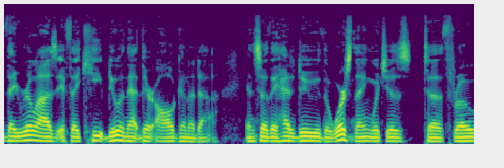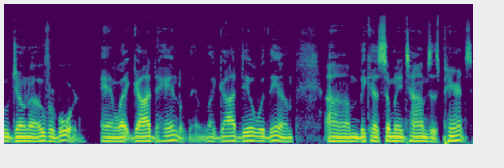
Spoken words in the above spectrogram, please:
they realize if they keep doing that, they're all gonna die. And so they had to do the worst thing, which is to throw Jonah overboard and let God handle them, let God deal with them, um, because so many times as parents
